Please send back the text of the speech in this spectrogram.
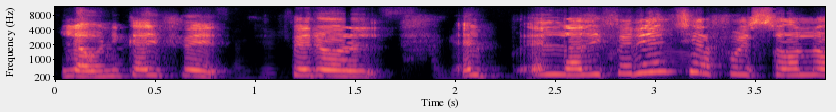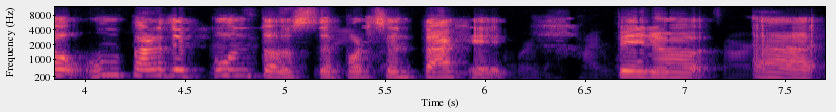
La única pero la diferencia fue solo un par de puntos de porcentaje, pero ah,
